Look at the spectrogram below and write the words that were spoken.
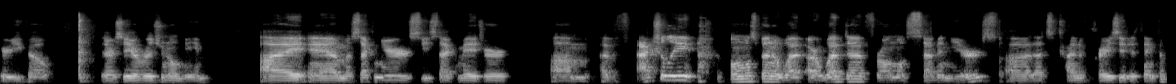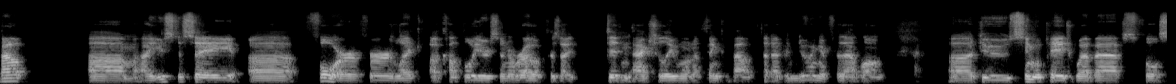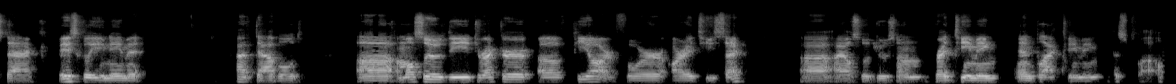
Here you go. There's the original meme. I am a second year CSEC major. Um, I've actually almost been a web, or web dev for almost seven years. Uh, that's kind of crazy to think about. Um, I used to say uh, four for like a couple years in a row because I didn't actually want to think about that I've been doing it for that long. Uh, do single page web apps, full stack, basically you name it. I've dabbled. Uh, I'm also the director of PR for RIT Uh, I also do some red teaming and black teaming as well.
